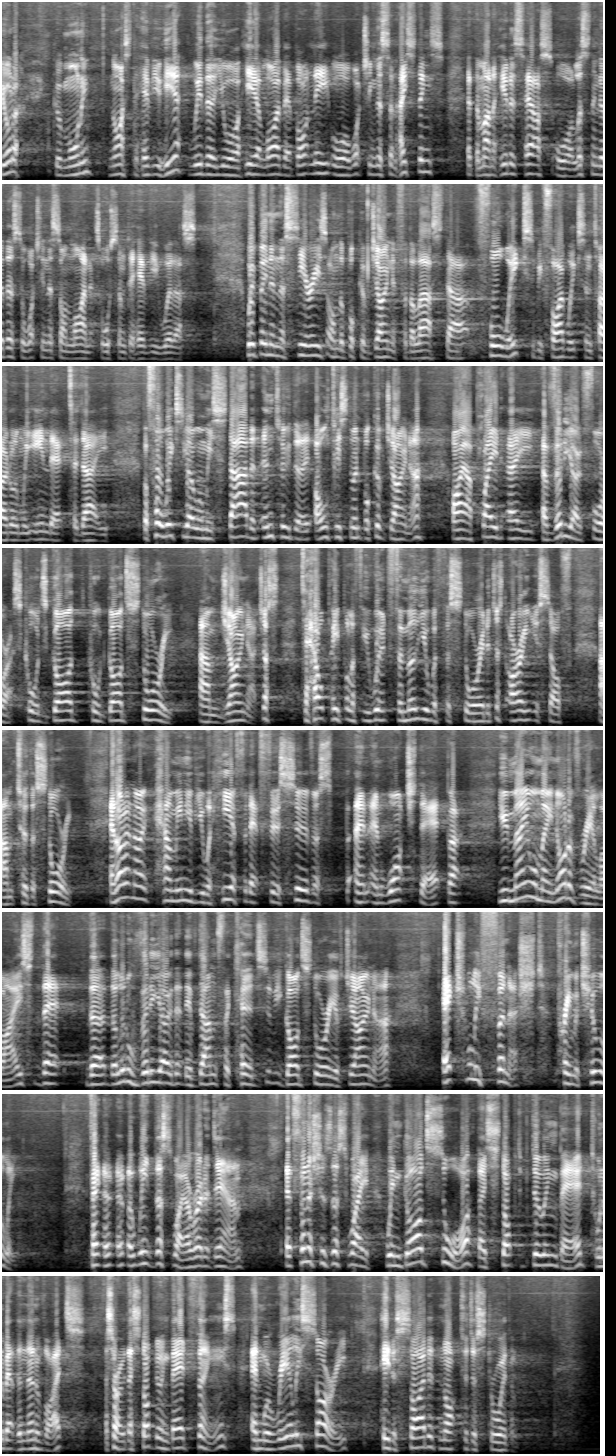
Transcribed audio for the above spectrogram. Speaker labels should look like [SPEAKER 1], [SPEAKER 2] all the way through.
[SPEAKER 1] Kia ora. Good morning. Nice to have you here, whether you're here live at Botany or watching this in Hastings at the Manaheda's house or listening to this or watching this online. It's awesome to have you with us. We've been in this series on the book of Jonah for the last uh, four weeks, it'll be five weeks in total, and we end that today. But four weeks ago, when we started into the Old Testament book of Jonah, I uh, played a, a video for us called, God, called God's Story um, Jonah, just to help people, if you weren't familiar with the story, to just orient yourself um, to the story. And I don't know how many of you were here for that first service and, and watched that, but you may or may not have realized that the, the little video that they've done for kids, God's story of Jonah, actually finished prematurely. In fact, it, it went this way. I wrote it down. It finishes this way. When God saw they stopped doing bad, talking about the Ninevites, sorry, they stopped doing bad things and were really sorry, he decided not to destroy them.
